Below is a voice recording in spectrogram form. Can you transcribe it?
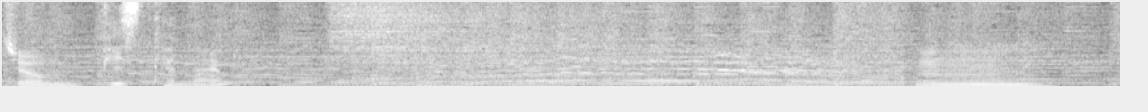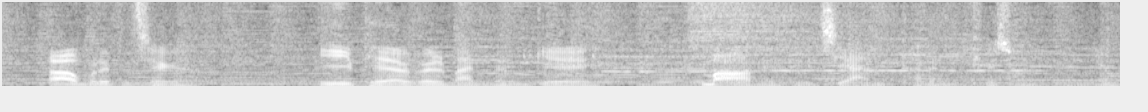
좀 비슷했나요? 음, 아무래도 제가 이 배역을 맡는 게 마음에 들지 않다는 표정이군요.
